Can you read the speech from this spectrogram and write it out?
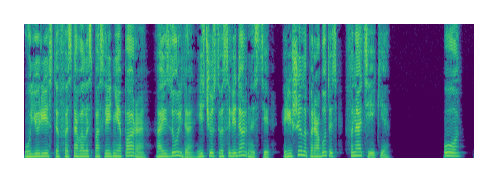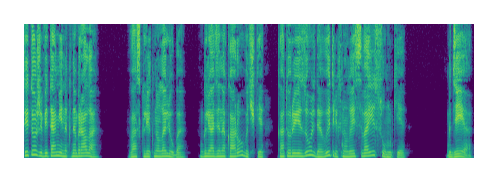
У юристов оставалась последняя пара, а Изольда из чувства солидарности решила поработать в фонотеке. «О, ты тоже витаминок набрала?» – воскликнула Люба, глядя на коробочки, которые Изольда вытряхнула из своей сумки. «Где?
